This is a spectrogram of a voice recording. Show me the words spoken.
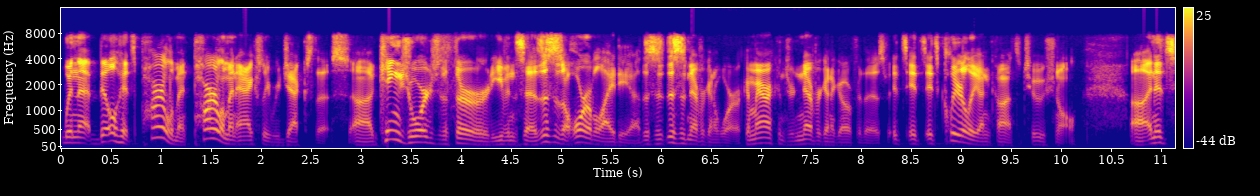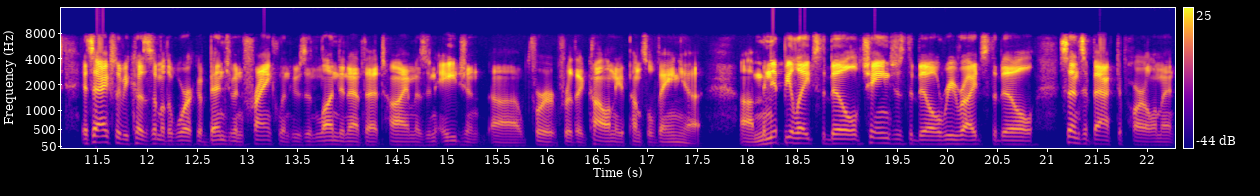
when that bill hits Parliament, Parliament actually rejects this. Uh, King George III even says this is a horrible idea. This is this is never going to work. Americans are never going to go for this. It's it's it's clearly unconstitutional, uh, and it's it's actually because some of the work of Benjamin Franklin, who's in London at that time as an agent uh, for for the colony of Pennsylvania, uh, manipulates the bill, changes the bill, rewrites the bill, sends it back to Parliament.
